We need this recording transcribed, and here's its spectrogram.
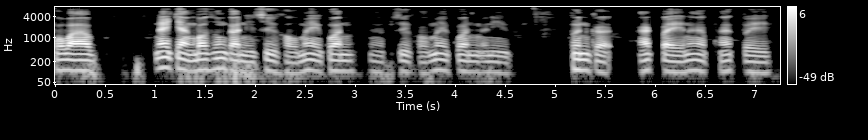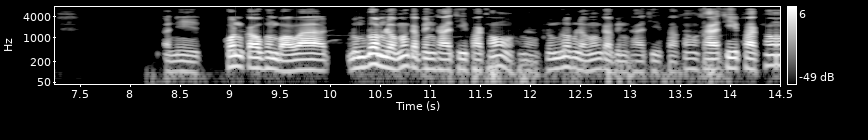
เพราะว่านายจ้างบ่สงกรานนี่ซื้อเขาวมาให้ก่อนนะครับซื้อเขาวมาให้ก่อนอันนี้เพิ่นก็หักไปนะครับหักไป อันนี้คนเก่าเพิ่นบอกว่ารวมๆแล้วมันก็เป็นค่าที่พักเรานะครับรวมๆแล้วมันก็เป็นค่าที่พักเราค่าที่พักเรา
